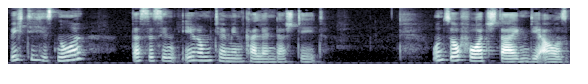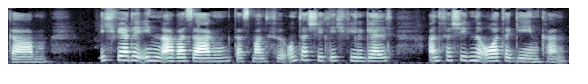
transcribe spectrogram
Wichtig ist nur, dass es in Ihrem Terminkalender steht. Und sofort steigen die Ausgaben. Ich werde Ihnen aber sagen, dass man für unterschiedlich viel Geld an verschiedene Orte gehen kann.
